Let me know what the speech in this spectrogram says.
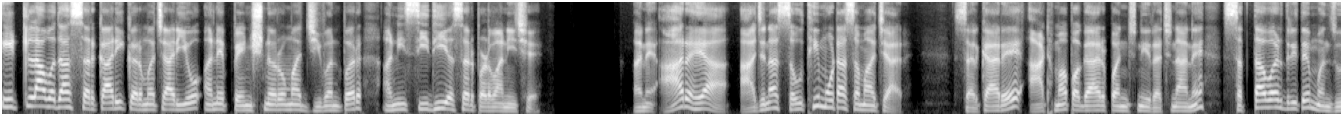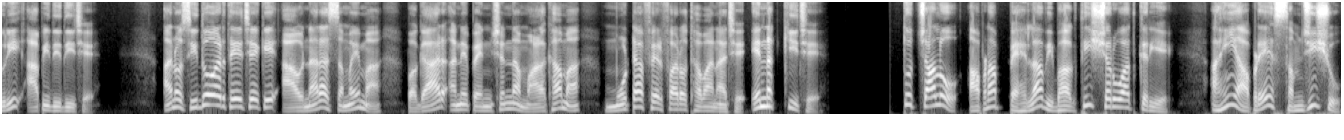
એટલા બધા સરકારી કર્મચારીઓ અને પેન્શનરોમાં જીવન પર આની સીધી અસર પડવાની છે. અને આ રહ્યા આજના સૌથી મોટા સમાચાર. સરકારે આઠમા પગાર પંચની રચનાને સત્તાવર્ધ રીતે મંજૂરી આપી દીધી છે. આનો સીધો અર્થ એ છે કે આવનારા સમયમાં પગાર અને પેન્શનના માળખામાં મોટા ફેરફારો થવાના છે, એ નક્કી છે. તો ચાલો આપણા પહેલા વિભાગથી શરૂઆત કરીએ. અહીં આપણે સમજીશું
